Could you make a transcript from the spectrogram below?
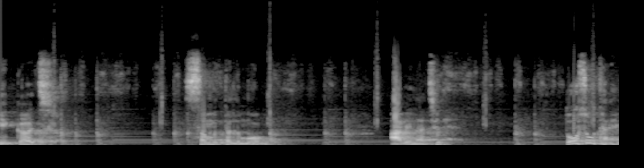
એક જ સમતલમાં આવેલા છે. તો શું થાય?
